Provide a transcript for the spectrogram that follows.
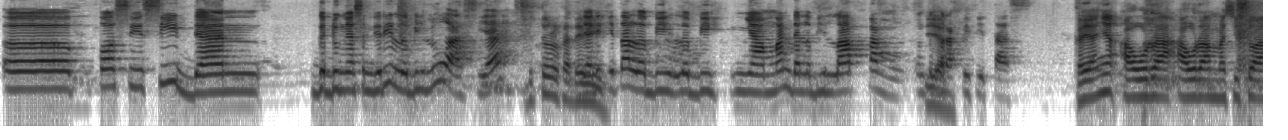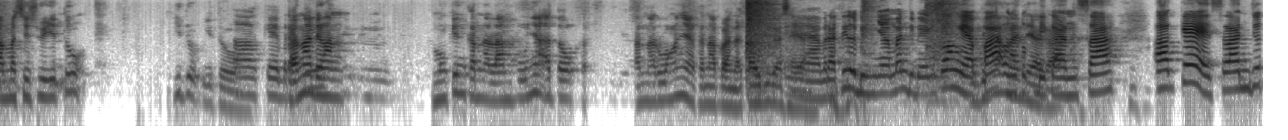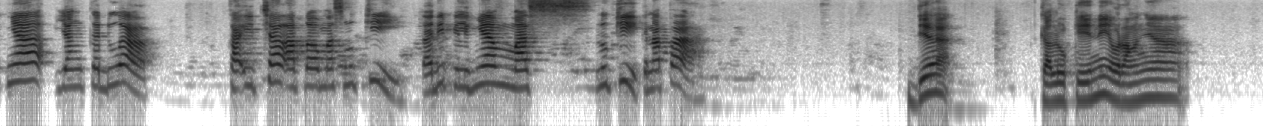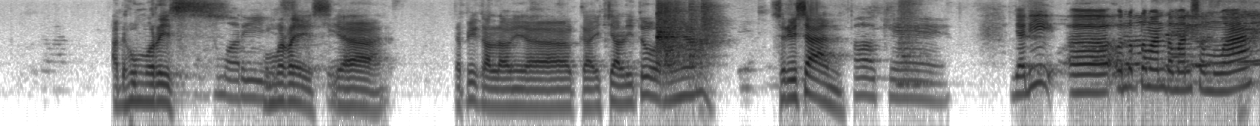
eh, posisi dan gedungnya sendiri lebih luas ya. Betul Kak Dewi. Jadi kita lebih lebih nyaman dan lebih lapang untuk Iya. beraktivitas. Kayaknya aura aura mahasiswa mahasiswi itu hidup gitu. Oke, berarti Karena dengan Hmm. mungkin karena lampunya atau karena ruangannya kenapa enggak tahu juga saya. Ya, berarti lebih nyaman di Bengkong ya Lebih Pak untuk ya, di Kak. Kansa. Oke, selanjutnya yang kedua Kak Ical atau Mas Luki? Tadi pilihnya Mas Luki, kenapa? Dia kalau ini orangnya ada humoris. Humoris. Humoris, Oke. ya. Tapi kalau ya Kak Ical itu orangnya seriusan. Oke. Jadi eh, untuk teman-teman semua,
